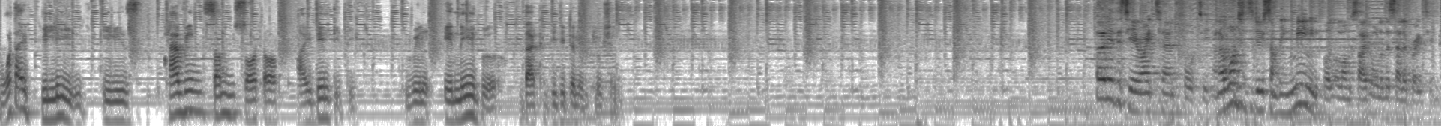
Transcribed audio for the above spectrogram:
What I believe is having some sort of identity will enable that digital inclusion. Earlier this year, I turned 40 and I wanted to do something meaningful alongside all of the celebrating.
